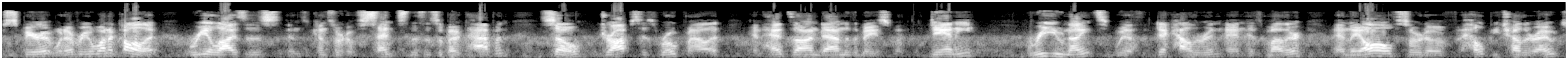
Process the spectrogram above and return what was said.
spirit, whatever you want to call it, realizes and can sort of sense this is about to happen. So drops his roque mallet and heads on down to the basement. Danny reunites with Dick Hallorann and his mother, and they all sort of help each other out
